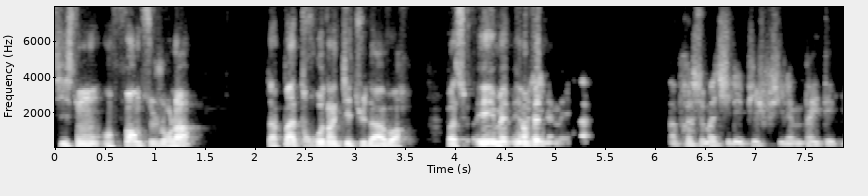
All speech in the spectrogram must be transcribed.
s'ils sont en forme ce jour-là, tu n'as pas trop d'inquiétude à avoir. Parce, et, en fait, Après ce match, il est piège, qu'il n'a même pas été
